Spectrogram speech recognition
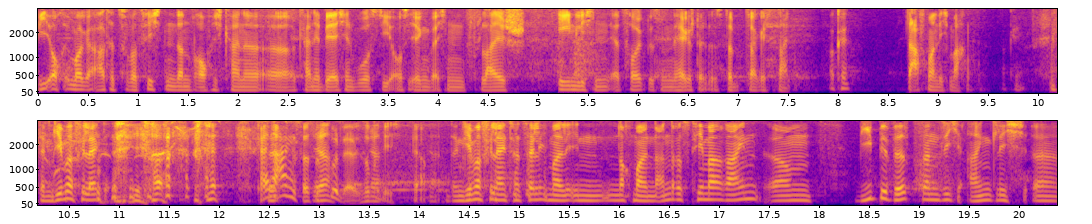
wie auch immer geartet zu verzichten, dann brauche ich keine, äh, keine Bärchenwurst, die aus irgendwelchen fleischähnlichen Erzeugnissen hergestellt ist. Da sage ich nein. Okay. Darf man nicht machen. Okay. Dann gehen wir vielleicht. ja. Keine dann, Angst, das ist ja, gut, so ja, bin ich. Ja. Dann gehen wir vielleicht tatsächlich mal in nochmal ein anderes Thema rein. Ähm, wie bewirbt man sich eigentlich äh,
